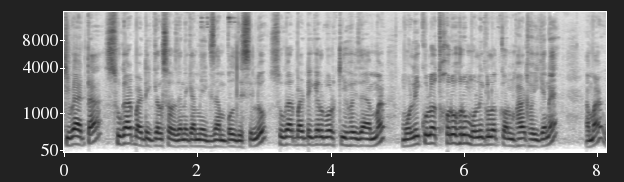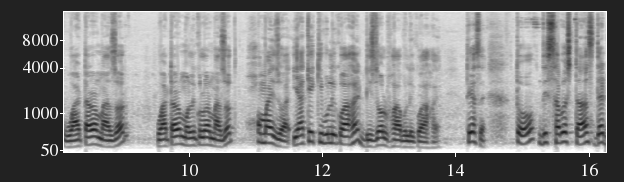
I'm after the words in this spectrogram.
কিবা এটা চুগাৰ পাৰ্টিকেলছৰ যেনেকৈ আমি এক্সাম্পল দিছিলোঁ চুগাৰ পাৰ্টিকেলবোৰ কি হৈ যায় আমাৰ মলিকুলত সৰু সৰু মলিকুলত কনভাৰ্ট হৈ কেনে আমাৰ ৱাটাৰৰ মাজৰ ৱাটাৰৰ মলিকুলৰ মাজত সোমাই যোৱা। ইয়াকে কি বুলি কোৱা হয়? ডিজল্ভ হোৱা বুলি কোৱা হয়। ঠিক আছে? তো this substance that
